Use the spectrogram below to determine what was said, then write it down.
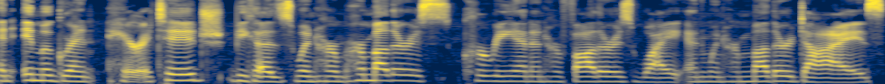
an immigrant heritage because when her her mother is Korean and her father is white and when her mother dies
